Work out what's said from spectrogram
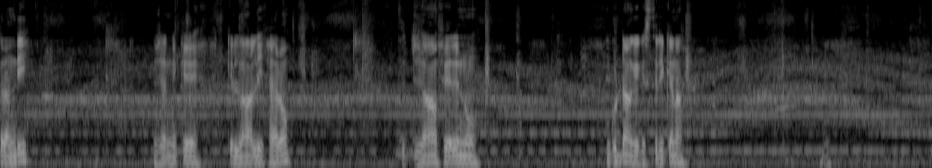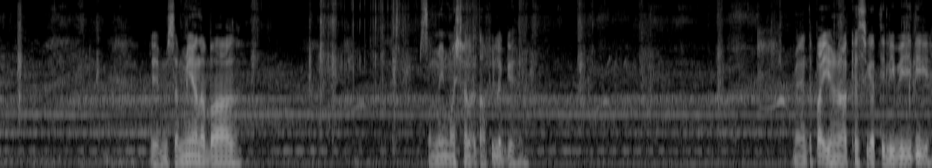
ਕਰੰਡੀ। ਯਾਨੀ ਕਿ ਕਿੱਲਾਂ ਵਾਲੀ ਹੈਰੋਂ ਤੇ ਜਾਂ ਫਿਰ ਇਹਨੂੰ ਗੁੱਡਾਂਗੇ ਕਿਸ ਤਰੀਕੇ ਨਾਲ। ਇਹ ਮਸਮੀਆਂ ਦਾ ਬਾਗ ਸਮੀ ਮਾਸ਼ਾਅੱਲਾ ਕਾਫੀ ਲੱਗੇ ਹੋਏ। ਮੈਂ ਤਾਂ ਭਾਈ ਨੂੰ ਆਖਿਆ ਸੀਗਾ, ਤਿਲੀ ਬੀਜਦੀ ਹੈ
